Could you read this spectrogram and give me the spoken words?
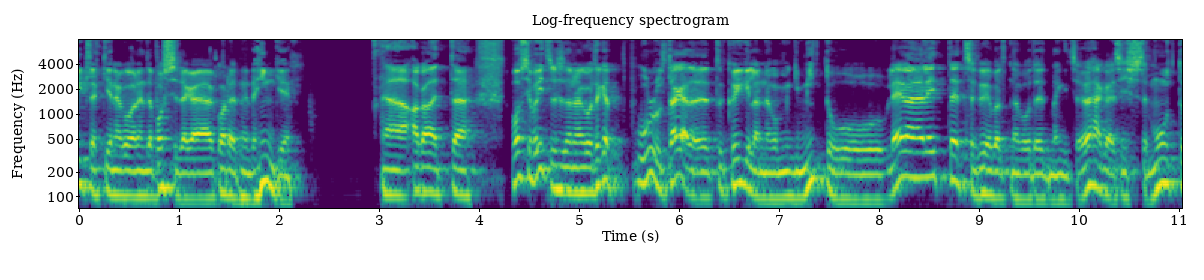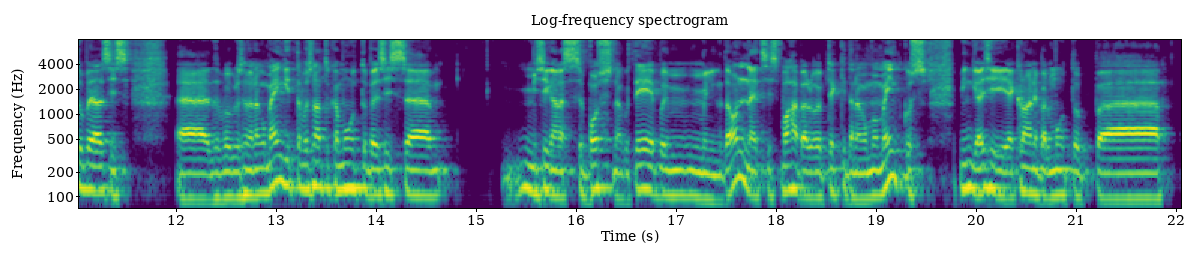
võitledki nagu nende bossidega ja korjad nende hingi Äh, aga et äh, bossi võitlused on nagu tegelikult hullult ägedad, et kõigil on nagu mingi mitu levelit, et sa kõigepealt nagu teed selle ühega ja siis see muutub ja siis äh, võib-olla see nagu mängitavus natuke muutub ja siis äh, mis iganes see boss nagu teeb või milline ta on, et siis vahepeal võib tekkida nagu moment, kus mingi asi ekraani peal muutub äh, Äh,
